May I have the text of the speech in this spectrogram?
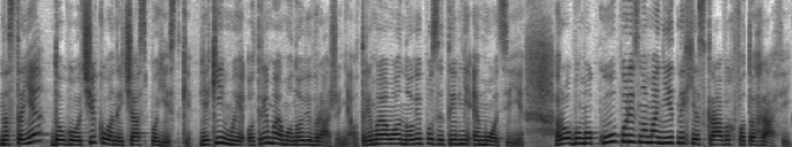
настає довгоочікуваний час поїздки, в якій ми отримуємо нові враження, отримуємо нові позитивні емоції, робимо купу різноманітних яскравих фотографій,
